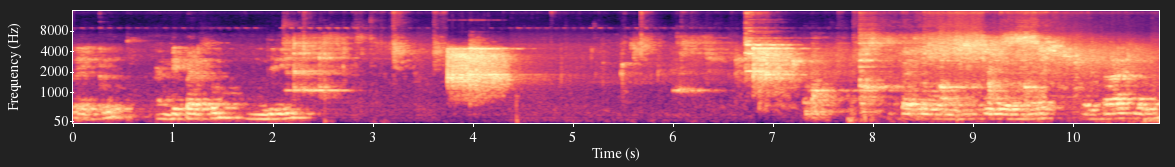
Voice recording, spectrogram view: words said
കേക്ക് അണ്ടിപ്പരിപ്പും മുന്തിരി. പരിപ്പ് മുന്തിരി ഒന്ന് ചെറുതായിട്ടൊന്ന്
